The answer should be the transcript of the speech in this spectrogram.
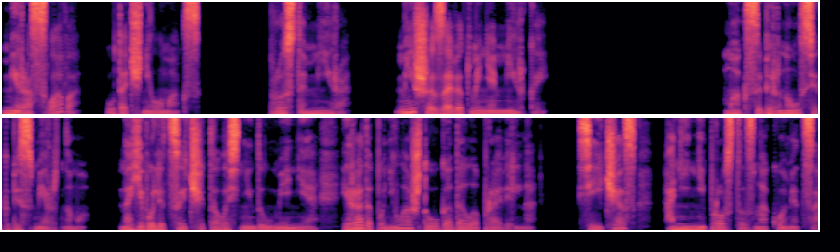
«Мирослава?» — уточнил Макс. «Просто Мира. Миша зовет меня Миркой». Макс обернулся к бессмертному. На его лице читалось недоумение, и Рада поняла, что угадала правильно. Сейчас они не просто знакомятся,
